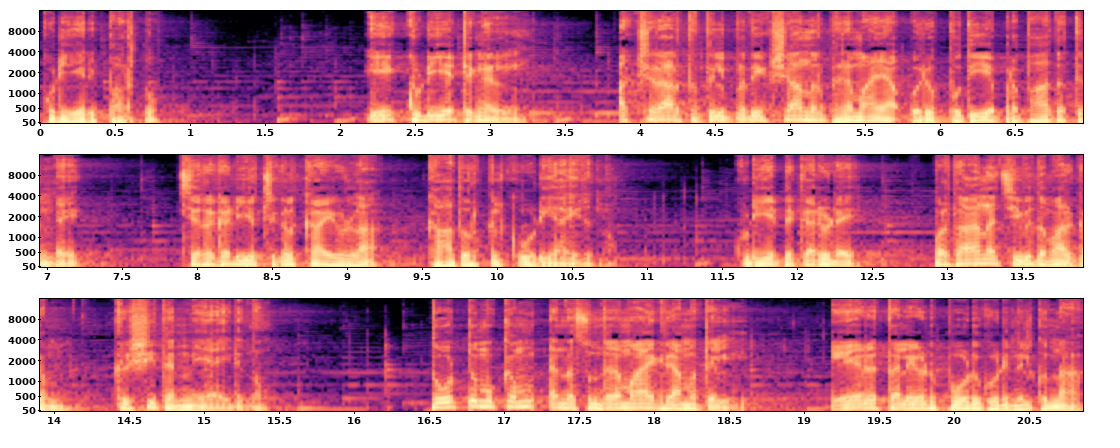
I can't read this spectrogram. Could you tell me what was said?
കുടിയേറിപ്പാർത്തു. ഈ കുടിയേറ്റങ്ങൾ അക്ഷരാർത്ഥത്തിൽ പ്രതീക്ഷാനിർഭരമായ ഒരു പുതിയ പ്രഭാതത്തിന്റെ ചിറകടിയൊച്ചുകൾക്കായുള്ള കാതോർക്കൽ കൂടിയായിരുന്നു. കുടിയേറ്റക്കാരുടെ പ്രധാന ജീവിതമാർഗം കൃഷി തന്നെയായിരുന്നു. തോട്ടുമുക്കം എന്ന സുന്ദരമായ ഗ്രാമത്തിൽ ഏറെ തലയെടുപ്പോടുകൂടി നിൽക്കുന്ന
